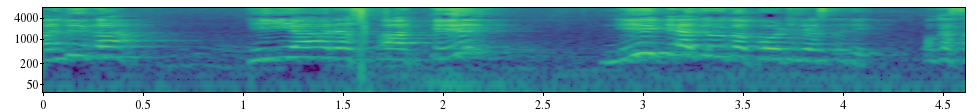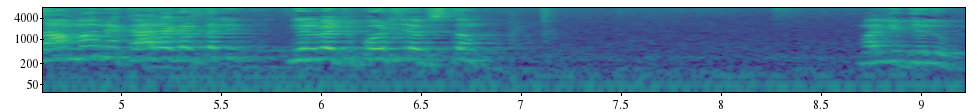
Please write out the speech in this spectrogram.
మళ్ళీ రా. టీఆర్ఎస్ పార్టీ నీకెదురుగా పోటీ చేస్తుంది. ఒక సామాన్య కార్యకర్తని నిలబెట్టి పోటీ చేపిస్తాం. మళ్ళీ గెలువు.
